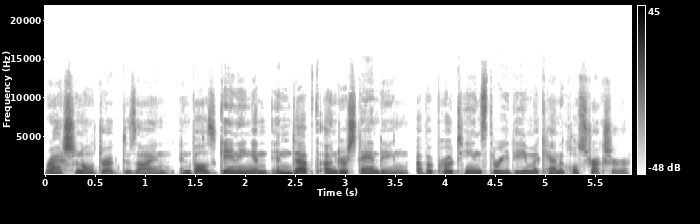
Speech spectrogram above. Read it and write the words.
Rational drug design involves gaining an in depth understanding of a protein's 3D mechanical structure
